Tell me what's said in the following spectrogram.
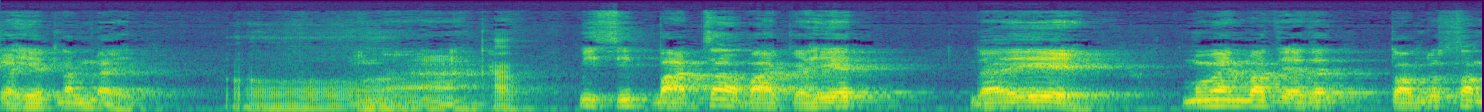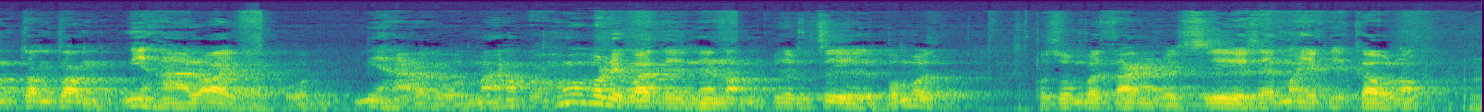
ก็เฮ็ดนํได้ำอ๋อนะครับ มี10บาท20บาทก็เฮ็ดได้ บ่แม่นว่าแต่ต้องต้องต้องต้องมี500ก็โอนมี500ก็โอนมาเฮาก็เฮาบ่ได้ว่าแต่แน่เนาะเพิ่นซื้อผมก็ผสมผสานกันไปซื้อใส่มาเฮ็ดคือเก่าเนาะอื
